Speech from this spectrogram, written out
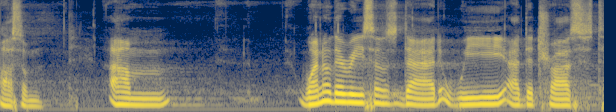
Awesome. Um, one of the reasons that we at the Trust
